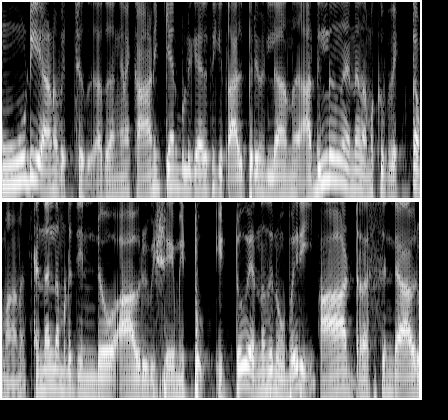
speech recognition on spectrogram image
മൂടിയാണ് വെച്ചത്. അത് അങ്ങനെ കാണിക്കാൻ പുള്ളിക്കാരത്തിക്ക് താല്പര്യമില്ല എന്ന് അതിൽ നിന്ന് തന്നെ നമുക്ക് വ്യക്തമാണ്. എന്നാൽ നമ്മുടെ ജിൻഡോ ആ ഒരു വിഷയം ഇട്ടു. ഇട്ടു എന്നതിനുപരി ആ ഡ്രസ്സിന്റെ ആ ഒരു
